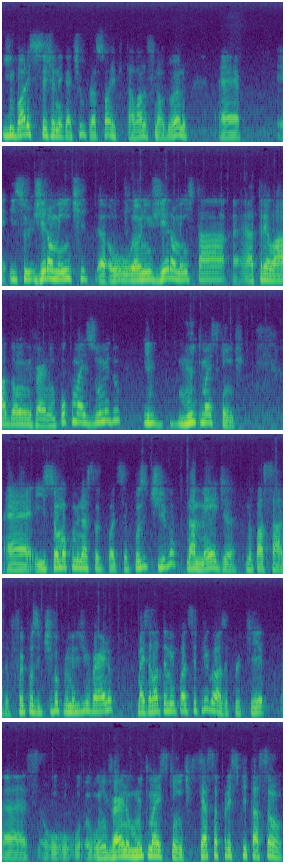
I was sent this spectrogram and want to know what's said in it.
E embora isso seja negativo para a soja, que está lá no final do ano, é, é, isso geralmente, é, o El geralmente está é, atrelado a um inverno um pouco mais úmido e muito mais quente. É, isso é uma combinação que pode ser positiva, na média, no passado, foi positiva para o milho de inverno, mas ela também pode ser perigosa, porque é, o, o, o, inverno muito mais quente, se essa precipitação,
